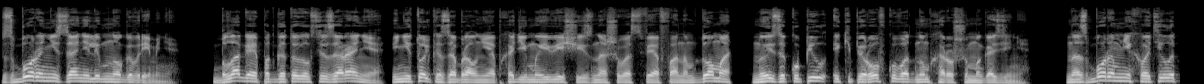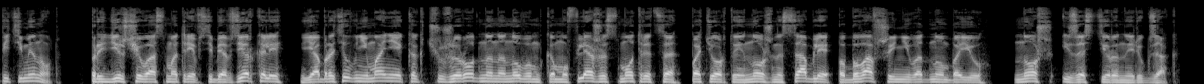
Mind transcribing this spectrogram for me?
Сборы не заняли много времени. Благо я подготовился заранее и не только забрал необходимые вещи из нашего с Феофаном дома, но и закупил экипировку в одном хорошем магазине. На сборы мне хватило пяти минут. Придирчиво осмотрев себя в зеркале, я обратил внимание, как чужеродно на новом камуфляже смотрятся потертые ножны сабли, побывавшие не в одном бою, нож и застиранный рюкзак.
